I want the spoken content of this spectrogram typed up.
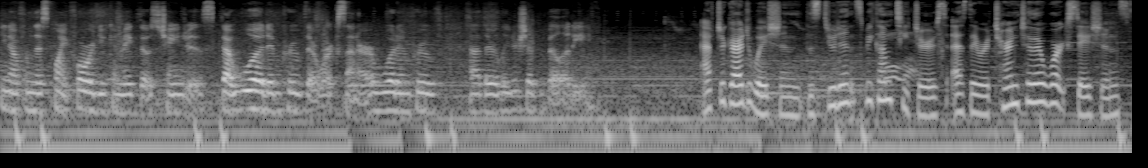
you know, from this point forward you can make those changes that would improve their work center, would improve uh, their leadership ability. After graduation, the students become teachers as they return to their workstations,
